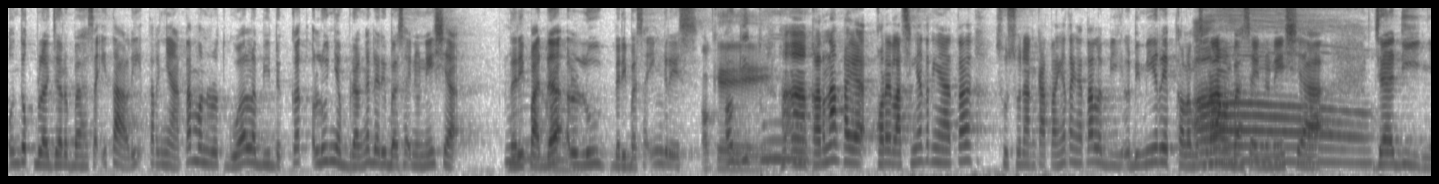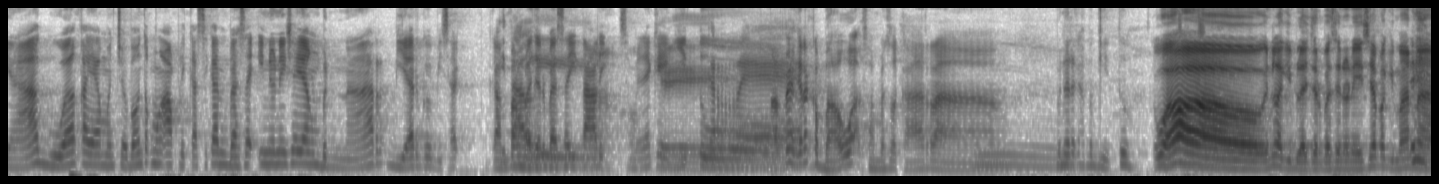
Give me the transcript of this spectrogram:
untuk belajar bahasa Itali, ternyata menurut gua lebih deket lu nyebrangnya dari bahasa Indonesia daripada lu dari bahasa Inggris. Oke. Oh gitu. Ha-ha, karena kayak korelasinya ternyata susunan katanya ternyata lebih lebih mirip kalau misalnya sama bahasa Indonesia. Jadinya gua kayak mencoba untuk mengaplikasikan bahasa Indonesia yang benar biar gue bisa gampang Itali. belajar bahasa Itali. Sebenarnya kayak gitu. Keren. tapi akhirnya kebawa sampai sekarang. Benerkah begitu? Wow, ini lagi belajar bahasa Indonesia apa gimana?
